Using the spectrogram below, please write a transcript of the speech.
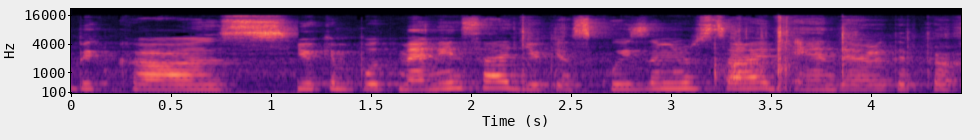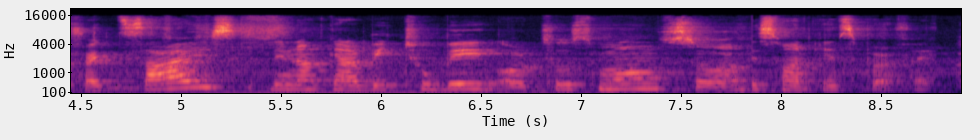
because you can put many inside you can squeeze them inside and they're the perfect size. They're not gonna be too big or too small so this one is perfect.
